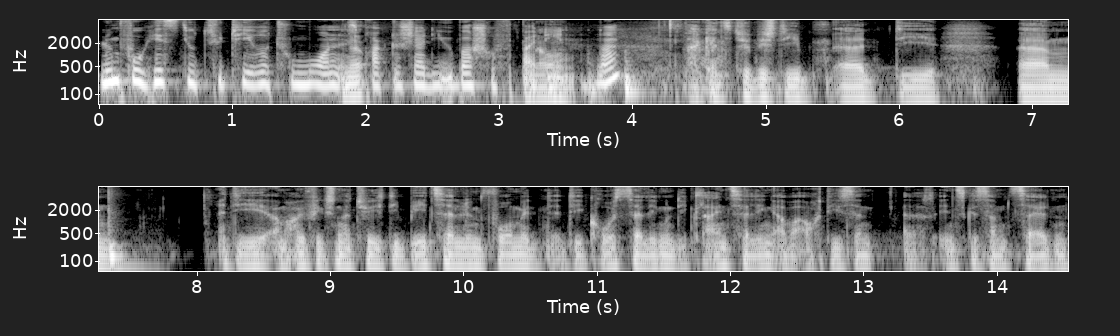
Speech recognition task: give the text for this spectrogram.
lymphohistiozytäre Tumoren ist ja. praktisch ja die Überschrift bei genau. denen. Ne? Ja, ganz typisch die, äh, die ähm, die am häufigsten natürlich die B-Zell-Lymphome, die großzelligen und die kleinzelligen, aber auch die sind äh, insgesamt selten.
